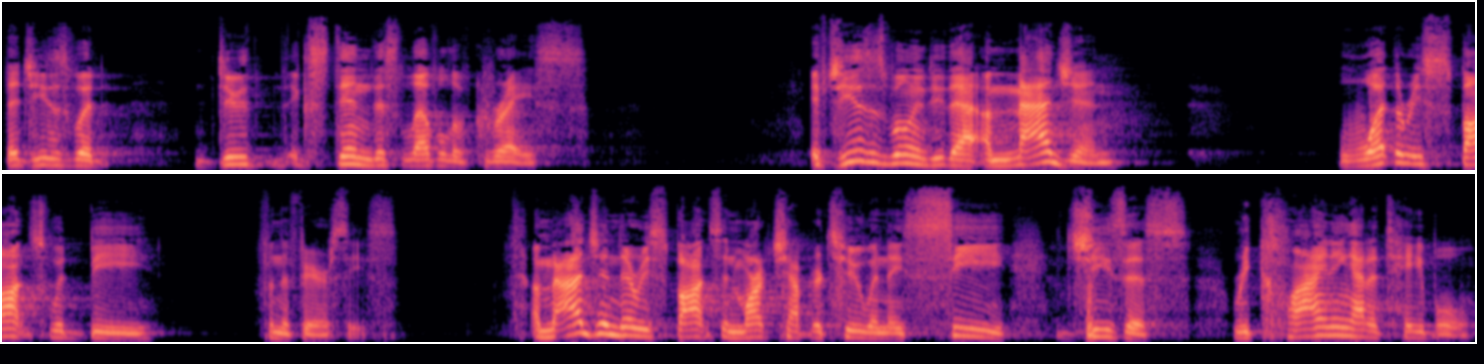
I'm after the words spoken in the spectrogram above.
that Jesus would do extend this level of grace. If Jesus is willing to do that, imagine what the response would be from the Pharisees. Imagine their response in Mark chapter 2 when they see Jesus reclining at a table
